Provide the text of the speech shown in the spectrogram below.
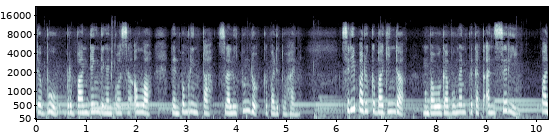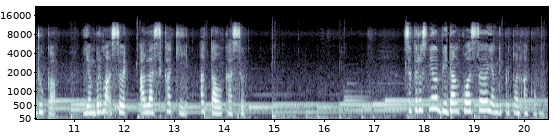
debu berbanding dengan kuasa Allah dan pemerintah selalu tunduk kepada Tuhan. Seri Paduka Baginda membawa gabungan perkataan seri, paduka yang bermaksud alas kaki atau kasut. Seterusnya bidang kuasa yang di-Pertuan Agong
